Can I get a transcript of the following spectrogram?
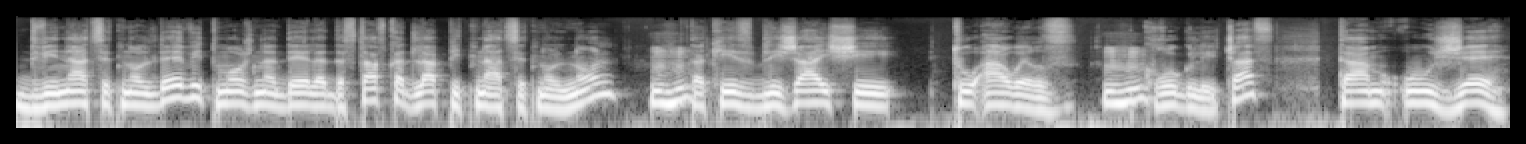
12.09, можно делать доставка для 15.00, так из ближайшие 2 hours, круглый час, там уже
